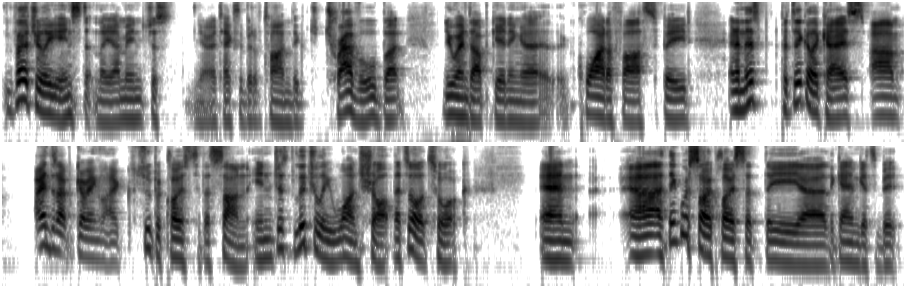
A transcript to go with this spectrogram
virtually instantly. I mean, just you know, it takes a bit of time to travel, but you end up getting a quite a fast speed. And in this particular case, um, I ended up going like super close to the sun in just literally one shot. That's all it took, and uh, I think we're so close that the uh, the game gets a bit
